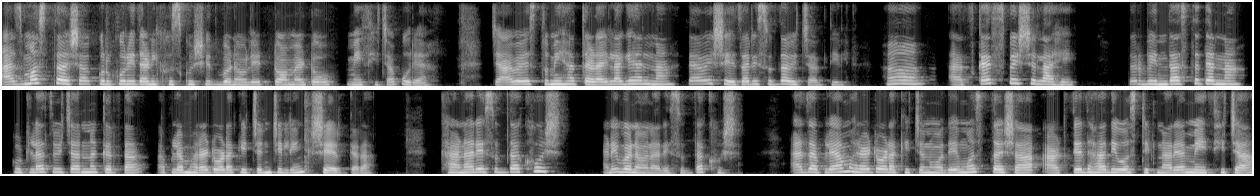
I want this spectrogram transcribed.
आज मस्त अशा कुरकुरीत आणि खुसखुशीत बनवले टोमॅटो मेथीच्या पुऱ्या. ज्यावेळेस तुम्ही ह्या तळायला घ्याल ना त्यावेळेस शेजारीसुद्धा विचारतील हां आज काय स्पेशल आहे? तर बिंदास्त त्यांना कुठलाच विचार न करता आपल्या मराठवाडा किचनची लिंक शेअर करा. खाणारेसुद्धा खुश आणि बनवणारेसुद्धा खुश. आज आपल्या मराठवाडा किचनमध्ये मस्त अशा आठ ते दहा दिवस टिकणाऱ्या मेथीच्या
